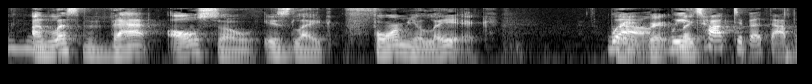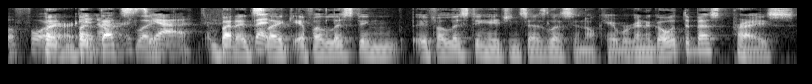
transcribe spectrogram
Mm-hmm. unless that also is like formulaic. Well, great. we've Like- talked about that before. But but that's ours, like yeah. but it's like if a listing if a listing agent says, "Listen, okay, we're going to go with the best price.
